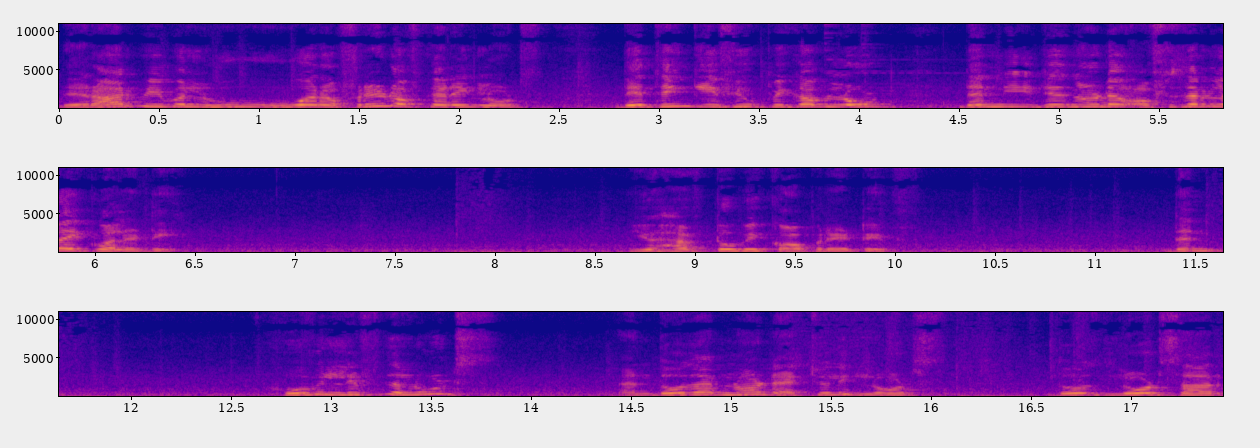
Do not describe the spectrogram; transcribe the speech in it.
There are people who, who are afraid of carrying loads. They think if you pick up load, then it is not an officer like quality. You have to be cooperative. Then who will lift the loads? And those are not actually loads. Those loads are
